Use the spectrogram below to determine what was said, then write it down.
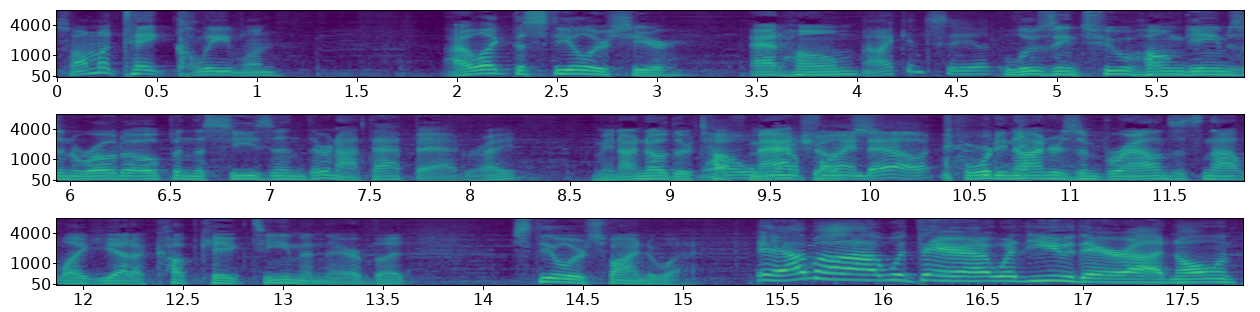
So I'm going to take Cleveland. I like the Steelers here at home. I can see it. Losing two home games in a row to open the season, they're not that bad, right? I mean, I know they're tough Well, we're matchups. find out. 49ers and Browns, it's not like you got a cupcake team in there, but Steelers find a way. Yeah, I'm uh, with there with you there, uh, Nolan.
